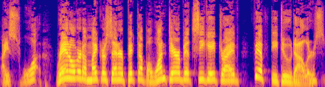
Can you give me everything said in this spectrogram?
I sw- ran over to Micro Center, picked up a one terabit Seagate drive, $52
